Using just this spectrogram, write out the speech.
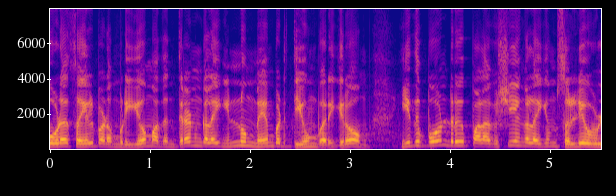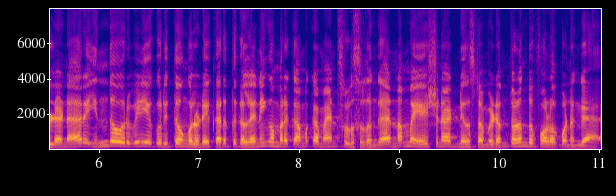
கூட செயல்பட முடியும். அதன் திறன்களை இன்னும் மேம்படுத்தியும் வருகிறோம். இது போன்று பல விஷயங்களையும் சொல்லியுள்ளனர். இந்த ஒரு வீடியோ குறித்து உங்களுடைய கருத்துக்களை நீங்கள் மறக்காம கமெண்ட்ஸில் சொல்லுங்கள் நம்ம ஏஷியநாட் நியூஸ் நம்மிடம் தொடர்ந்து ஃபாலோ பண்ணுங்கள்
